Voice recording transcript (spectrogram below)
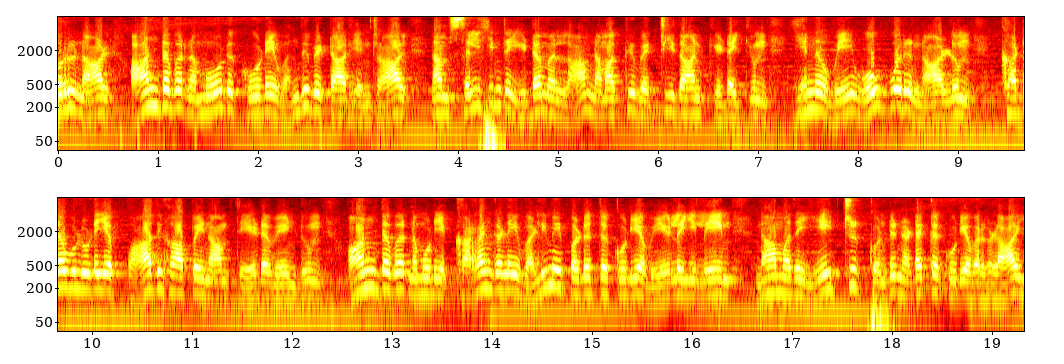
ஒரு நாள் ஆண்டவர் நம்மோடு கூட வந்துவிட்டார் என்றால் நாம் செல்கின்ற இடமெல்லாம் நமக்கு வெற்றிதான் கிடைக்கும். எனவே ஒவ்வொரு நாளும் கடவுளுடைய பாதுகாப்பை நாம் தேட வேண்டும். ஆண்டவர் நம்முடைய கரங்களை வலிமைப்படுத்தக்கூடிய வேளையிலே நாம் அதை ஏற்றுக்கொண்டு நடக்கக்கூடியவர்களாய்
